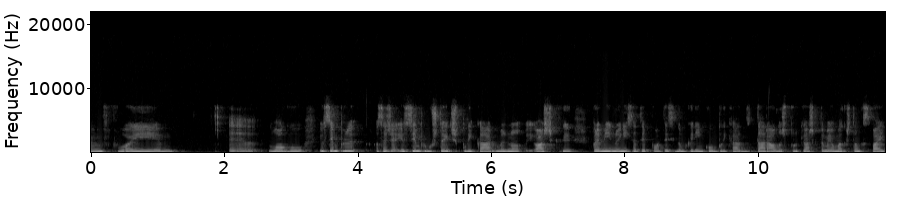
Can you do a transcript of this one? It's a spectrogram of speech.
um, foi uh, logo. Eu sempre ou seja, eu sempre gostei de explicar, mas não, eu acho que para mim no início até pode ter sido um bocadinho complicado de dar aulas, porque eu acho que também é uma questão que se vai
